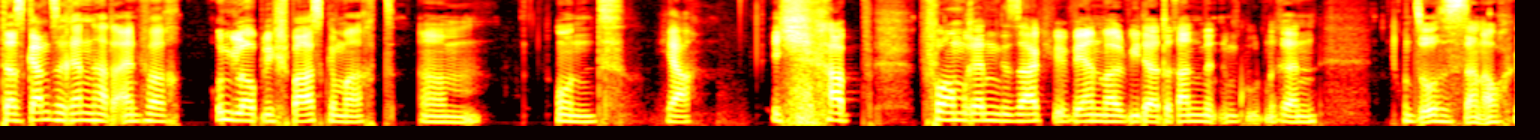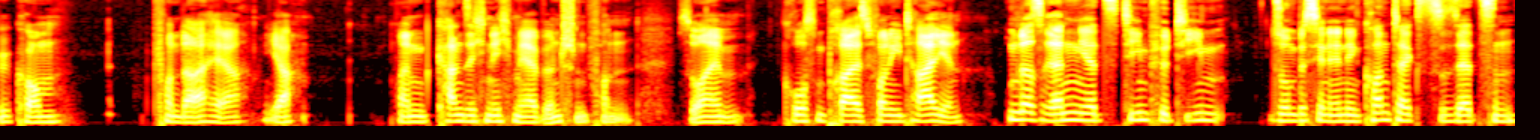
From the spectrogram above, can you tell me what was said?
Das ganze Rennen hat einfach unglaublich Spaß gemacht. Ähm, und ja, ich habe vor dem Rennen gesagt, wir wären mal wieder dran mit einem guten Rennen. Und so ist es dann auch gekommen. Von daher, ja, man kann sich nicht mehr wünschen von so einem großen Preis von Italien. Um das Rennen jetzt Team für Team so ein bisschen in den Kontext zu setzen,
